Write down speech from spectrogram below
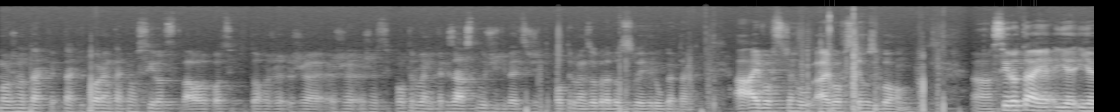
možno tak, taký koren takého sirotstva alebo pocitu toho, že, že, že, že si potrebujem tak zaslúžiť veci, že to potrebujem zobrať do svojich rúk a tak. A aj vo vzťahu, aj vo vzťahu s Bohom. Uh, sirota, je, je, je,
